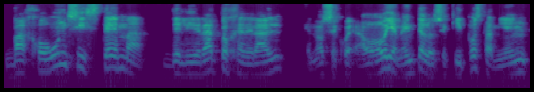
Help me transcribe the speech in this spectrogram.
bajo un sistema de liderato general, que no se juega, obviamente los equipos también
